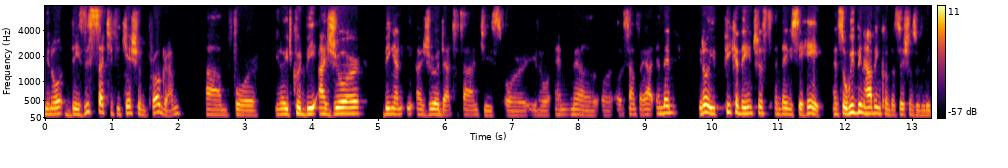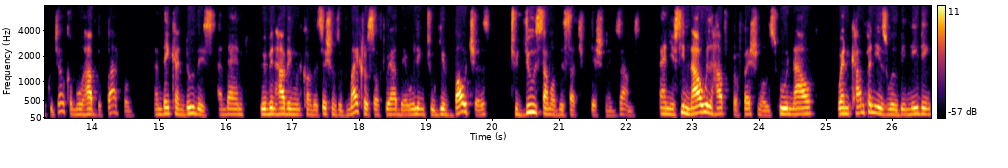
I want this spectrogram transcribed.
you know, there's this certification program um, for you know, it could be Azure being an Azure data scientist or you know ML or, or something like that. And then you know, you pick at the interest and then you say, hey. And so we've been having conversations with Liquid Telecom who have the platform and they can do this. And then we've been having conversations with Microsoft where they're willing to give vouchers to do some of the certification exams. And you see, now we'll have professionals who now, when companies will be needing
